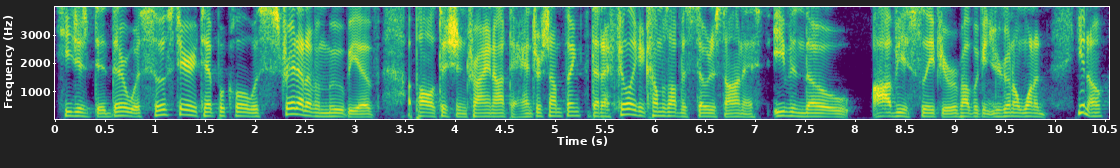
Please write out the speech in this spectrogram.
he just did there was so stereotypical, was straight out of a movie of a politician trying not to answer something that I feel like it comes off as so dishonest, even though obviously if you're Republican, you're going to want to, you know,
